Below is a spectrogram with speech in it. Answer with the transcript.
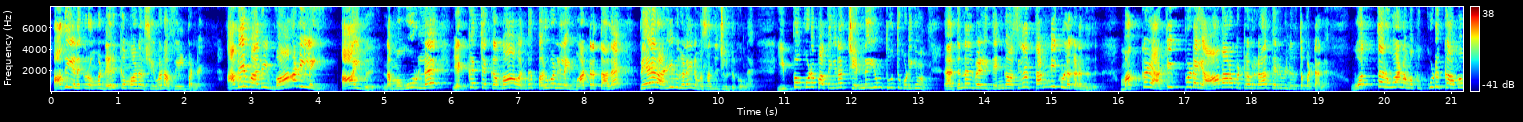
அது எனக்கு ரொம்ப நெருக்கமான விஷயமா நான் ஃபீல் பண்ணேன். அதே மாதிரி வானிலை ஆய்வு. நம்ம ஊர்ல எக்கச்சக்கமா வந்து பருவநிலை மாற்றத்தால பேரழிவுகளை நம்ம சந்திச்சுக்கிட்டு இருக்கோங்க. இப்போ கூட பார்த்தீங்கன்னா சென்னையும் தூத்துக்குடியும் திருநெல்வேலி தென்காசிலாம் தண்ணிக்குள்ள கிடந்தது. மக்கள் அடிப்படை ஆதாரமற்றவர்களாக தெருவில் நிறுத்தப்பட்டாங்க. ஒத்த ரூபா நமக்கு கொடுக்காம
